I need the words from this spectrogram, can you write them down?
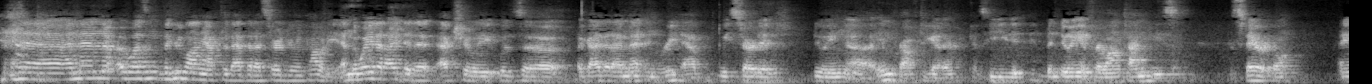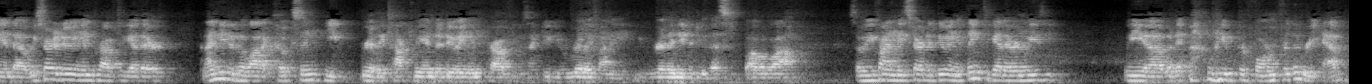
and then it wasn't too long after that that I started doing comedy. And the way that I did it actually was uh, a guy that I met in rehab. We started doing uh, improv together because he had been doing it for a long time. He's hysterical. And uh, we started doing improv together. And I needed a lot of coaxing. He really talked me into doing improv. He was like, dude, you're really funny. You really need to do this, blah, blah, blah. So we finally started doing a thing together, and we we uh, would we performed for the rehab,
